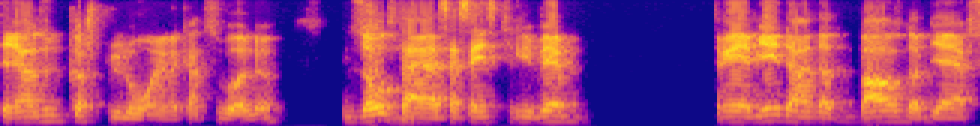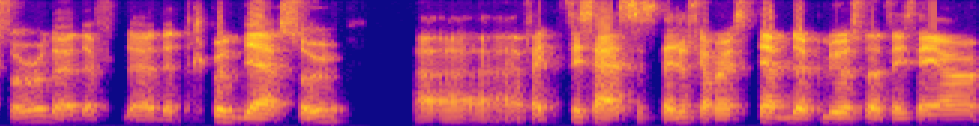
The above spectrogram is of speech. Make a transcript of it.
t'es rendu une coche plus loin là, quand tu vas là. Nous autres, ça, ça s'inscrivait très bien dans notre base de bière sûre, de, de, de, de triple de bière sûre. Euh, fait que, tu sais, ça- c'était juste comme un step de plus, là, tu sais, c'est un,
